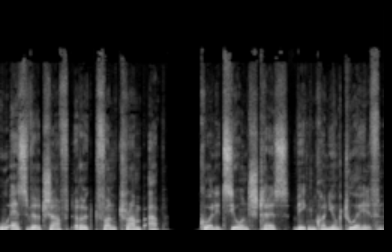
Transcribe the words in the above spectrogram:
US-Wirtschaft rückt von Trump ab. Koalitionsstress wegen Konjunkturhilfen.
